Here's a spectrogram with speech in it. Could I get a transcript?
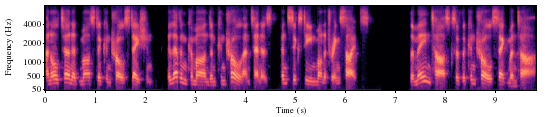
an alternate master control station, 11 command and control antennas, and 16 monitoring sites. The main tasks of the control segment are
